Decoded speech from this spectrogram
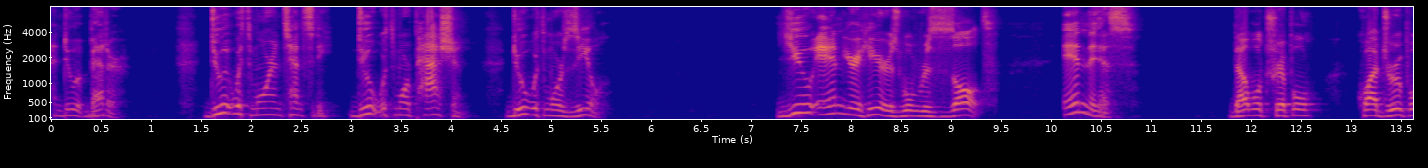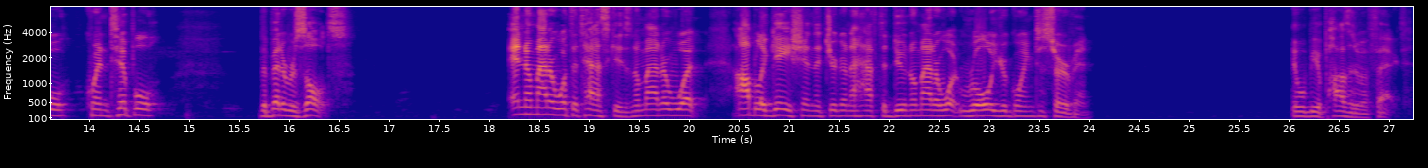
and do it better. Do it with more intensity, do it with more passion, do it with more zeal. You and your hearers will result in this double, triple, quadruple, quintuple, the better results. And no matter what the task is, no matter what obligation that you're going to have to do, no matter what role you're going to serve in, it will be a positive effect.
